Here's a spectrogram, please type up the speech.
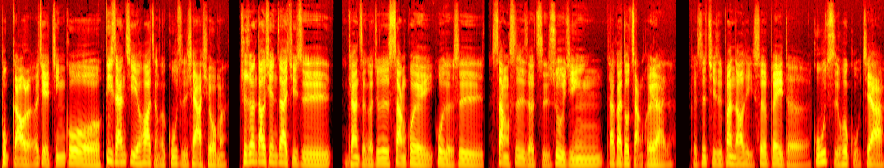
不高了，而且经过第三季的话，整个估值下修嘛，就算到现在，其实你看整个就是上柜或者是上市的指数已经大概都涨回来了，可是其实半导体设备的估值或股价，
